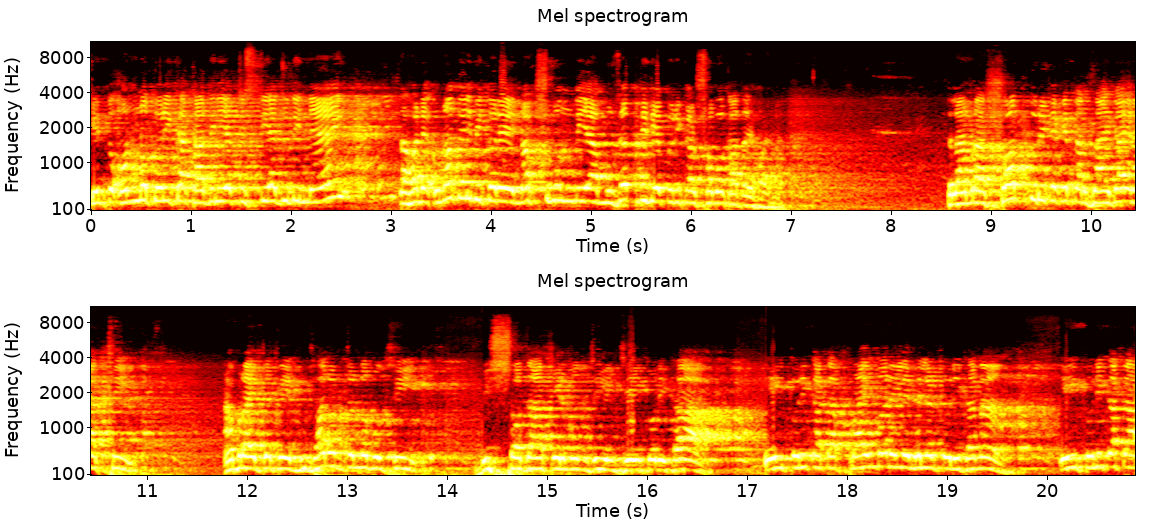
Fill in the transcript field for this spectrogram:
কিন্তু অন্য তরিকা কাদেরিয়া, চিস্তিয়া যদি নেয়, তাহলে ওনাদের ভিতরে নকশবন্দিয়া, মুজাদ্দিদিয়া তরিকার সবক আদায় হয় না। তাহলে আমরা সব তরিকাকে তার জায়গায় রাখছি। আমরা এটাকে বুঝানোর জন্য বলছি, বিশ্ব জাকের মঞ্জিল যেই তরিকা, এই তরিকাটা প্রাইমারি লেভেলের তরিকা না, এই তরিকাটা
